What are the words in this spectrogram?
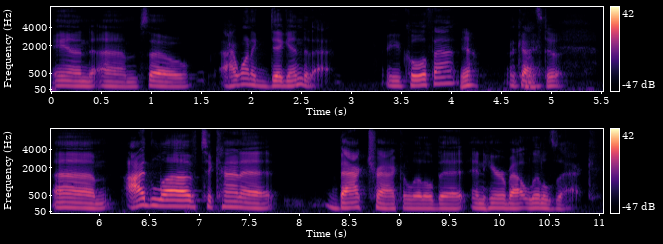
And um, so I want to dig into that. Are you cool with that? Yeah. Okay. Let's do it. Um, I'd love to kind of backtrack a little bit and hear about little Zak.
